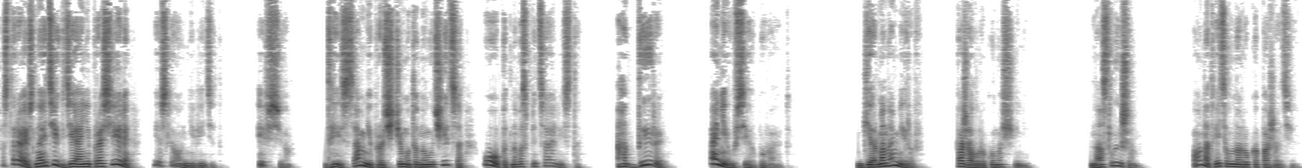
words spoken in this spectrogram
Постараюсь найти, где они просели, если он не видит. И все. Да и сам не прочь чему-то научиться у опытного специалиста. А дыры, они у всех бывают. Герман Амиров пожал руку мужчине. Наслышан. Он ответил на рукопожатие.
